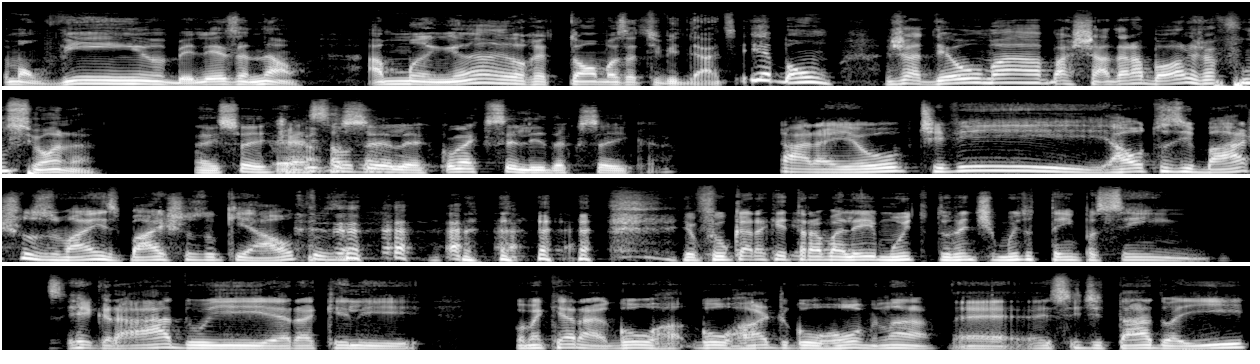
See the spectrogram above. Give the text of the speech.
Tomar um vinho, beleza? Não. Amanhã eu retomo as atividades. E é bom, já deu uma baixada na bola, já funciona. É isso aí. É. E você, Lê, como é que você lida com isso aí, cara? Cara, eu tive altos e baixos, mais baixos do que altos. Né? eu fui o cara que trabalhei muito durante muito tempo, assim, regrado e era aquele. Como é que era? Go, go hard, go home lá. É, esse ditado aí.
